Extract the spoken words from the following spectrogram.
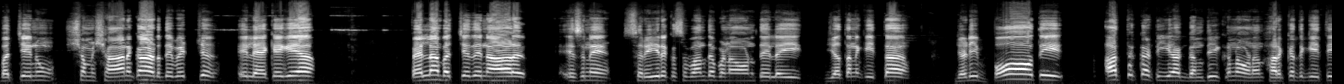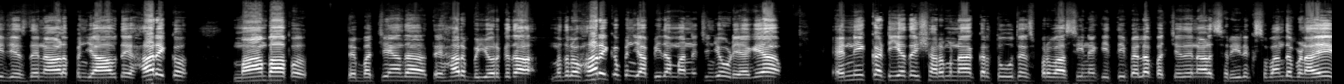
ਬੱਚੇ ਨੂੰ ਸ਼ਮਸ਼ਾਨ ਘਾਟ ਦੇ ਵਿੱਚ ਇਹ ਲੈ ਕੇ ਗਿਆ। ਪਹਿਲਾਂ ਬੱਚੇ ਦੇ ਨਾਲ ਇਸ ਨੇ ਸਰੀਰਕ ਸੰਬੰਧ ਬਣਾਉਣ ਦੇ ਲਈ ਯਤਨ ਕੀਤਾ, ਜਿਹੜੀ ਬਹੁਤ ਹੀ ਅਤ ਘਟੀਆ ਗੰਦੀ ਘਿਨਾਉਣ ਹਰਕਤ ਕੀਤੀ, ਜਿਸ ਦੇ ਨਾਲ ਪੰਜਾਬ ਦੇ ਹਰ ਇੱਕ ਮਾਂ-ਬਾਪ ਤੇ ਬੱਚਿਆਂ ਦਾ ਤੇ ਹਰ ਬਜ਼ੁਰਗ ਦਾ, ਮਤਲਬ ਹਰ ਇੱਕ ਪੰਜਾਬੀ ਦਾ ਮਨ ਝੰਜੋੜਿਆ ਗਿਆ। ਇੰਨੀ ਘਟੀਆ ਤੇ ਸ਼ਰਮਨਾਕ ਕਰਤੂਤ ਇਸ ਪ੍ਰਵਾਸੀ ਨੇ ਕੀਤੀ। ਪਹਿਲਾਂ ਬੱਚੇ ਦੇ ਨਾਲ ਸਰੀਰਕ ਸੰਬੰਧ ਬਣਾਏ।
